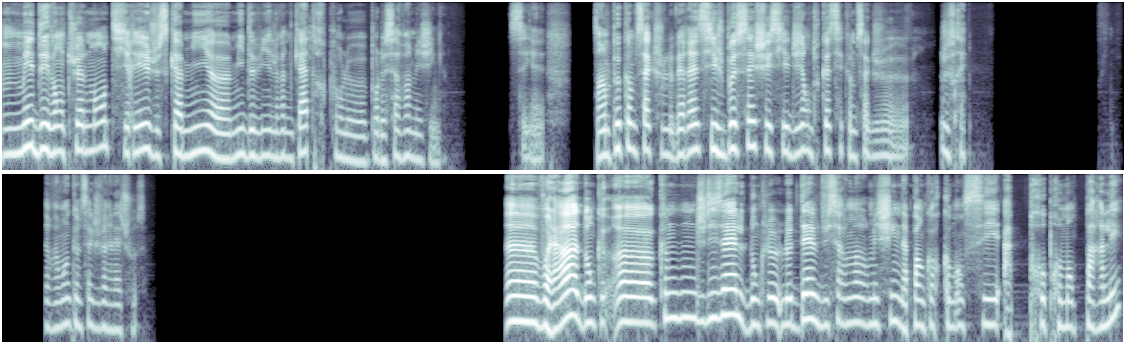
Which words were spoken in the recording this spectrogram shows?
mais d'éventuellement tirer jusqu'à mi-2024 euh, pour, le, pour le serveur meshing. C'est un peu comme ça que je le verrais. Si je bossais chez CIG, en tout cas, c'est comme ça que je, je ferais. C'est vraiment comme ça que je verrais la chose. Euh, voilà, donc euh, comme je disais, donc le, dev du serveur meshing n'a pas encore commencé à proprement parler.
